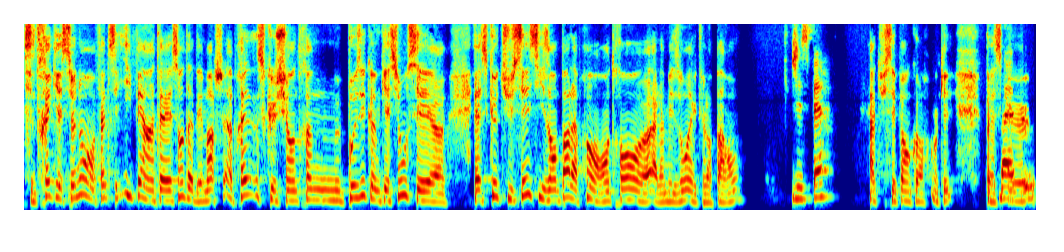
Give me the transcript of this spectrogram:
c'est très questionnant. En fait, c'est hyper intéressant ta démarche. Après, ce que je suis en train de me poser comme question, c'est euh, est-ce que tu sais s'ils en parlent après en rentrant euh, à la maison avec leurs parents? J'espère. Ah, tu sais pas encore. Ok. Parce bah, que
